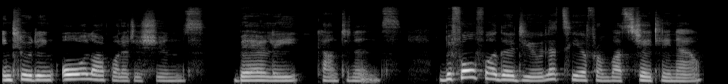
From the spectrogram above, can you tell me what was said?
including all our politicians, barely countenance. Before further ado, let's hear from Vats Jaitly now.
